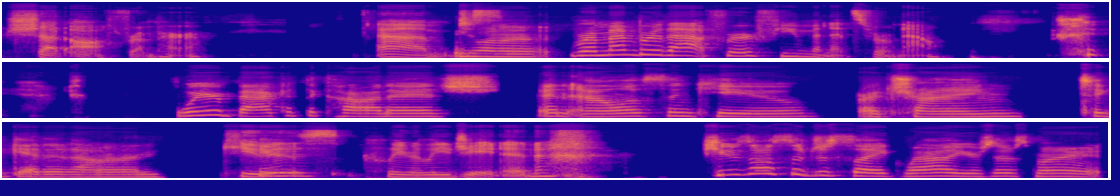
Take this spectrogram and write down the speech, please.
shut off from her. Um, You just wanna? remember that for a few minutes from now. We're back at the cottage, and Alice and Q are trying to get it on. Q Cute. is clearly jaded. Q's also just like, "Wow, you're so smart."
